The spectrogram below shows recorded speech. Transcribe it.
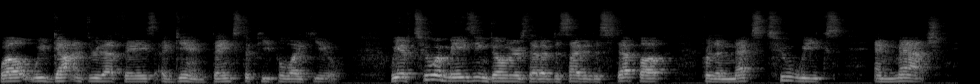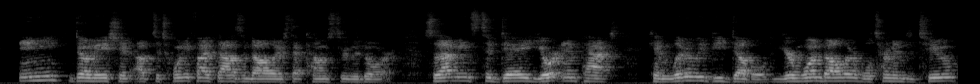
Well, we've gotten through that phase again, thanks to people like you. We have two amazing donors that have decided to step up for the next two weeks and match any donation up to $25,000 that comes through the door. So that means today your impact can literally be doubled. Your $1 will turn into 2,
